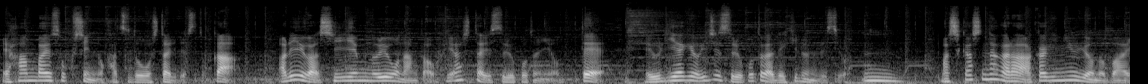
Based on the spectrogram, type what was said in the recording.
え販売促進の活動をしたりですとかあるいは CM の量なんかを増やしたりすることによってえ売上を維持することができるんですよ。うん。まあ、しかしながら赤城乳業の場合、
